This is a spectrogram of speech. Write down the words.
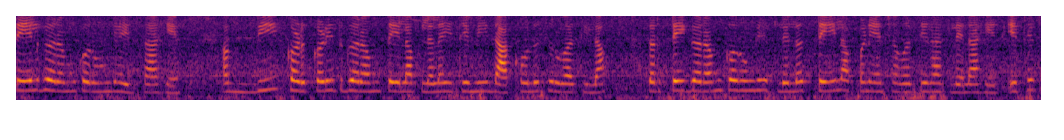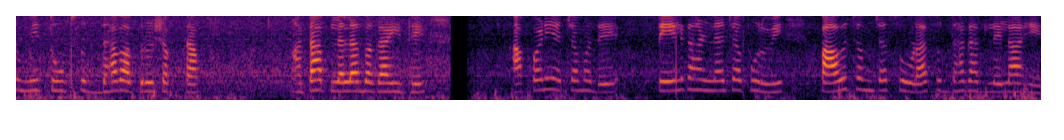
तेल गरम करून घ्यायचं आहे. अगदी कडकडीत गरम तेल आपल्याला इथे मी दाखवलं सुरुवातीला. तर ते गरम करून घेतलेलं तेल आपण याच्यावरती घातलेलं आहे. इथे तुम्ही तूपसुद्धा वापरू शकता. आता आपल्याला बघा इथे आपण याच्यामध्ये तेल घालण्याच्या पूर्वी पाव चमचा सोडासुद्धा घातलेला आहे.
